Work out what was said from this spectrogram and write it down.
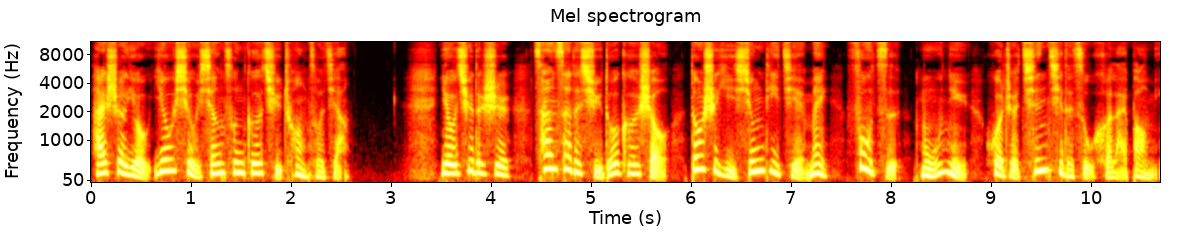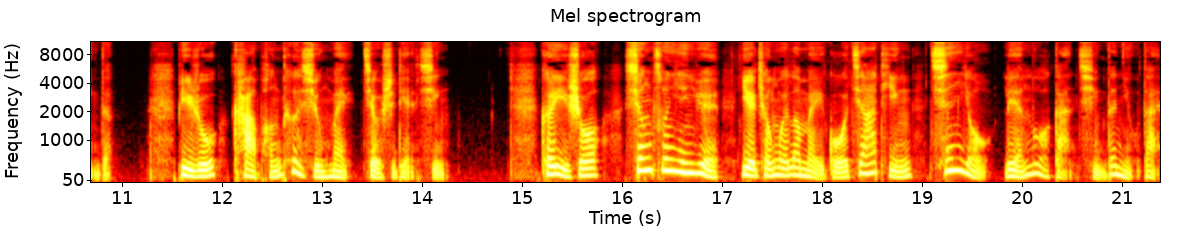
还设有优秀乡村歌曲创作奖。有趣的是，参赛的许多歌手都是以兄弟姐妹、父子、母女或者亲戚的组合来报名的，比如卡朋特兄妹就是典型。可以说。乡村音乐也成为了美国家庭亲友联络感情的纽带。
